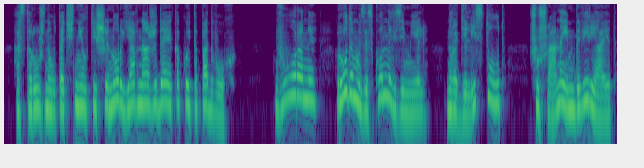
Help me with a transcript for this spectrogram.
— осторожно уточнил Тишинор, явно ожидая какой-то подвох. «Вороны, родом из исконных земель, но родились тут. Шушана им доверяет.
